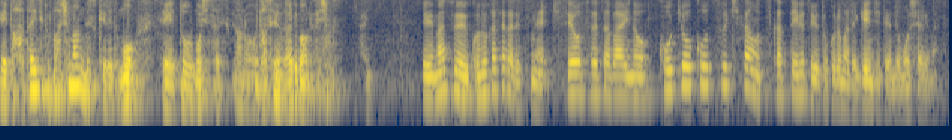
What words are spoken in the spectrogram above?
えっ、と働いている場所なんですけれども、えっ、ともしさあの出せるのであればお願いします。はい。えーまずこの方がですね帰省をされた場合の公共交通機関を使っているというところまで現時点で申し上げます。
